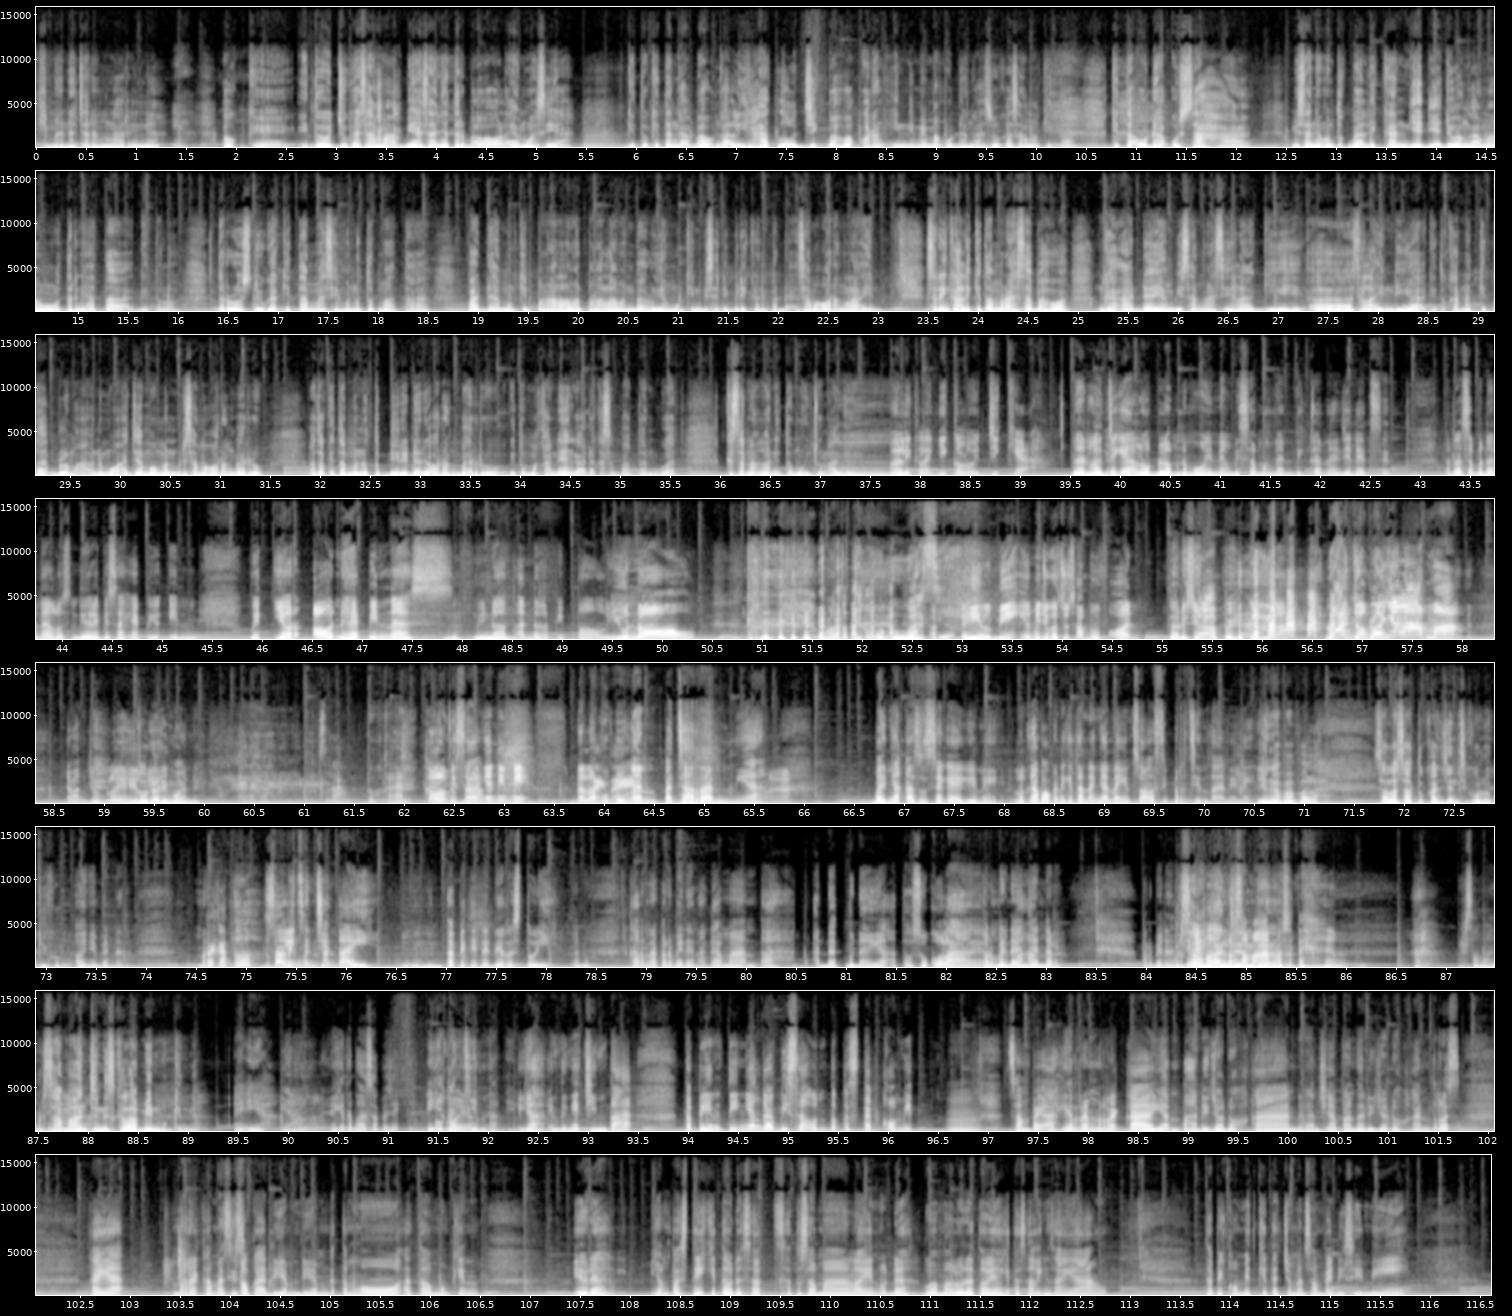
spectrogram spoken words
Gimana cara ngelarinnya? Iya. Oke, itu juga sama biasanya terbawa oleh emosi ya. Hmm. Gitu. Kita nggak bawa nggak lihat logik bahwa orang ini memang udah nggak suka sama kita. Kita udah usaha misalnya untuk balikan ya dia juga nggak mau ternyata gitu loh. Terus juga kita masih menutup mata pada mungkin pengalaman-pengalaman baru yang mungkin bisa diberikan pada sama orang lain. Seringkali kita merasa bahwa nggak ada yang bisa ngasih lagi eh, selain dia gitu. Karena kita belum nemu aja momen bersama orang baru atau kita menutup diri dari orang baru gitu makanya nggak ada kesempatan buat kesenangan itu muncul lagi Hmm. Balik lagi ke logik ya. Dan logik ya lu belum nemuin yang bisa menggantikan aja that's it. Padahal sebenarnya lu sendiri bisa happy in with your own happiness Mhm. without other people. You Iya. know. Melototnya ke gua sih? Ke Hilmi, Hilmi juga susah move on. dari siapa iya. Lu kan jomblonya lama. Emang jomblo ya Hilmi? tahu dari mana Tuh kan. Kalau misalnya nih Mi dalam Teng-teng. hubungan pacaran ya, Nah, banyak kasusnya kayak gini. Lu nggak apa-apa nih kita nanya-nanyain soal si percintaan ini. ya nggak apa-apa lah salah satu kajian psikologi kok Oh ini bener. Mereka tuh Dokter saling cinta. mencintai, Mhm. tapi tidak direstui. Aduh. Karena perbedaan agama, entah adat budaya atau suku lah. Perbedaan dipahami. gender. Perbedaan Persamaan gender. persamaan gender. maksudnya. Hah? Persamaan. persamaan jenis kelamin mungkin ya. Eh, iya. Ya, ya kita bahas apa sih? Iya Oh, kan ya. cinta. Iya, intinya cinta, tapi intinya nggak bisa untuk ke step komit. Hmm. Sampai akhirnya mereka ya entah dijodohkan dengan siapa entah dijodohkan terus kayak mereka masih Oh. suka diam-diam ketemu atau mungkin ya udah yang pasti kita udah sat- satu sama lain udah gua malu udah tau ya kita saling sayang tapi komit kita cuman sampai di sini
